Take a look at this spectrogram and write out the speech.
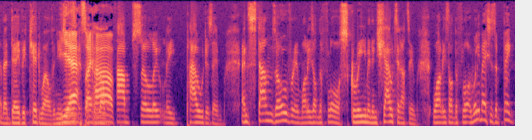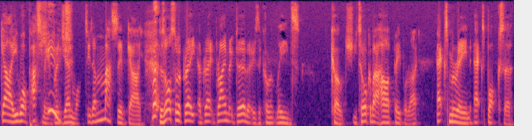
and then David Kidwell, the New Zealand Yes, I have. absolutely powders him and stands over him while he's on the floor, screaming and shouting at him while he's on the floor. And Willie Mason's a big guy. He walked past me Huge. at Bridgend once. He's a massive guy. There's also a great, a great Brian McDermott, who's the current Leeds coach. You talk about hard people, right? Ex-marine, ex-boxer,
